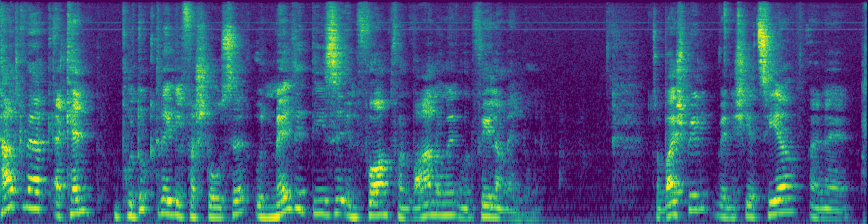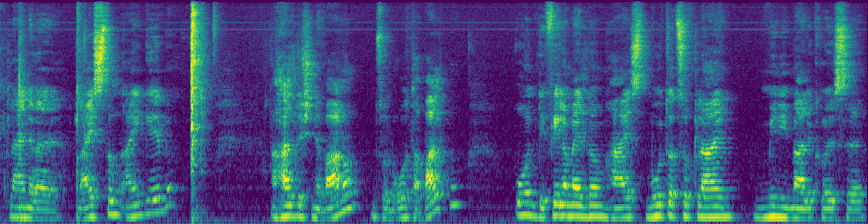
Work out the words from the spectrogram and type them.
Kalkwerk erkennt Produktregelverstoße und meldet diese in Form von Warnungen und Fehlermeldungen. Zum Beispiel, wenn ich jetzt hier eine kleinere Leistung eingebe, erhalte ich eine Warnung, so ein roter Balken, und die Fehlermeldung heißt Motor zu klein, minimale Größe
